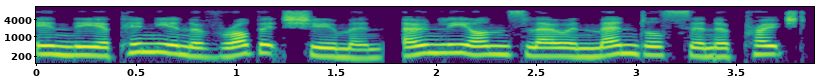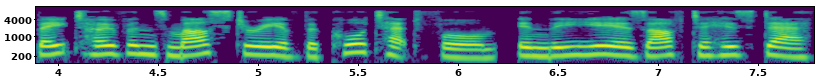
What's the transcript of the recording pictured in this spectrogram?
In the opinion of Robert Schumann, only Onslow and Mendelssohn approached Beethoven's mastery of the quartet form. In the years after his death,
